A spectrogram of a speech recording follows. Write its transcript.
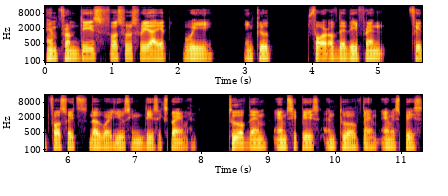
And from this phosphorus free diet, we include four of the different feed phosphates that were used in this experiment two of them MCPs and two of them MSPs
